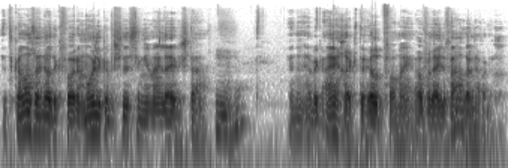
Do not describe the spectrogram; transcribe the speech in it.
het kan zijn dat ik voor een moeilijke beslissing in mijn leven sta. Mm En dan heb ik eigenlijk de hulp van mijn overleden vader nodig.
